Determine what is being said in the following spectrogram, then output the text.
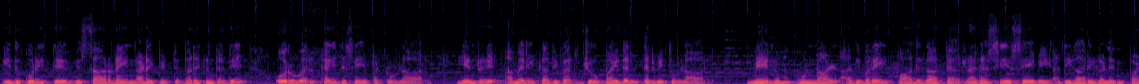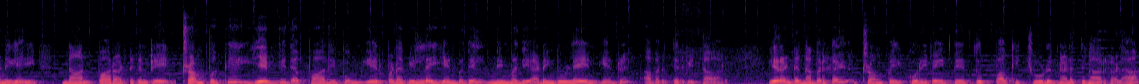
இது குறித்து விசாரணை நடைபெற்று வருகின்றது. ஒருவர் கைது செய்யப்பட்டுள்ளார் என்று அமெரிக்க அதிபர் ஜோ பைடன் தெரிவித்துள்ளார். மேலும் முன்னாள் அதிபரை பாதுகாத்த ரகசிய சேவை அதிகாரிகளின் பணியை நான் பாராட்டுகின்றேன். ட்ரம்புக்கு எவ்வித பாதிப்பும் ஏற்படவில்லை என்பதில் நிம்மதி அடைந்துள்ளேன் என்று அவர் தெரிவித்தார். இரண்டு நபர்கள் ட்ரம்பை குறிவைத்து துப்பாக்கிச் சூடு நடத்தினார்களா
